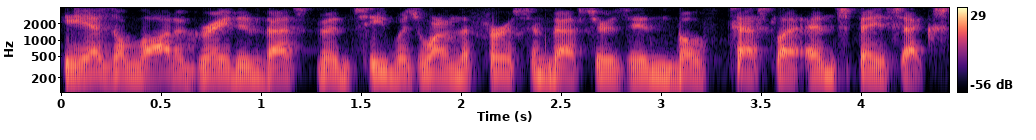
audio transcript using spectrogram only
He has a lot of great investments. He was one of the first investors in both Tesla and SpaceX.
